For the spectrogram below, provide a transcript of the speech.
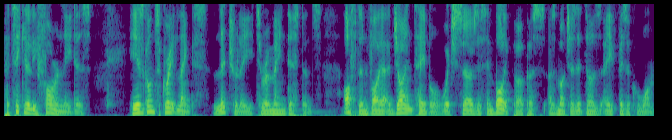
particularly foreign leaders, he has gone to great lengths, literally, to remain distant, often via a giant table which serves a symbolic purpose as much as it does a physical one.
